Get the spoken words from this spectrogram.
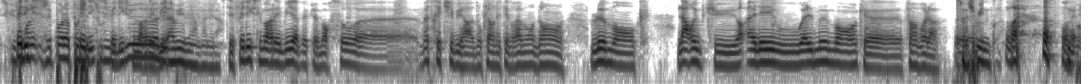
Félix. J'ai pas la pochette Félix, Félix. Elle est- Ah oui, merde, elle est là. C'était Félix Le Marlebi avec le morceau euh. Donc là, on était vraiment dans le manque, la rupture, elle est où, elle me manque. euh, Enfin voilà. Ça Euh, chouine, quoi. Ouais. Ouais. Bon.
